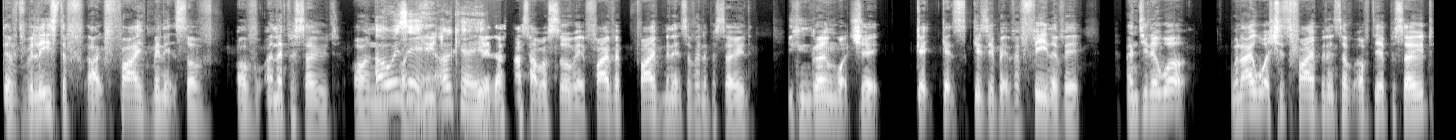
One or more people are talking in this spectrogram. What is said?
They've released f like five minutes of, of an episode on. Oh, is on it? YouTube. Okay. Yeah, that's, that's how I saw it. Five five minutes of an episode. You can go and watch it. Get gets gives you a bit of a feel of it. And you know what? When I watched this five minutes of, of the episode,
